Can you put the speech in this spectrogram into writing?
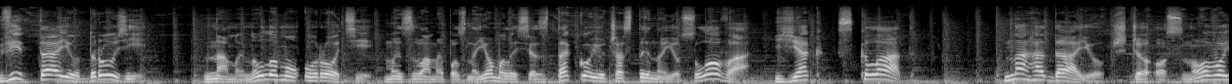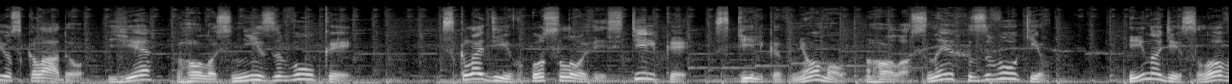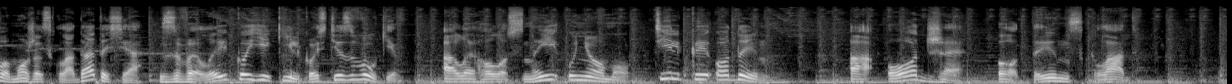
Вітаю, друзі! На минулому уроці ми з вами познайомилися з такою частиною слова, як склад. Нагадаю, що основою складу є голосні звуки. Складів у слові стільки, скільки в ньому голосних звуків. Іноді слово може складатися з великої кількості звуків, але голосний у ньому тільки один. А отже, один склад.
